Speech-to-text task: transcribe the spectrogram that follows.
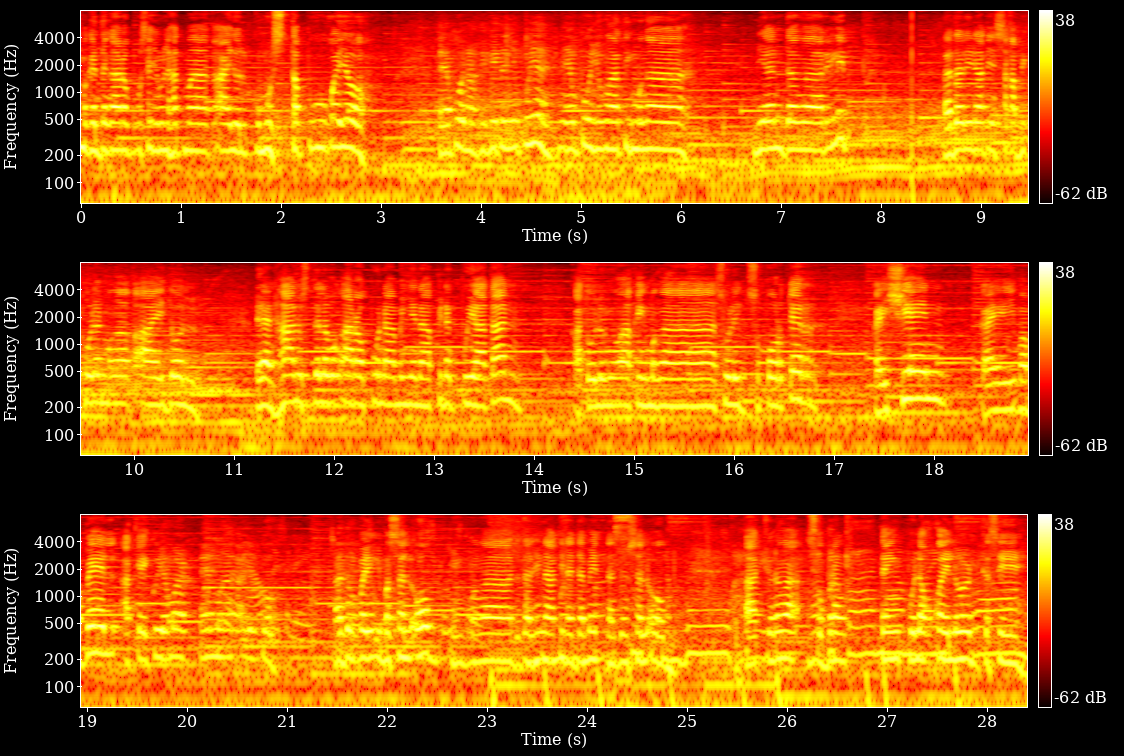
magandang araw po sa inyong lahat mga ka-idol. Kumusta po kayo? Ayan po, nakikita niyo po yan. Ayan po yung ating mga niandang uh, relief. Dadali natin sa kabikulan mga ka-idol. Ayan, halos dalawang araw po namin yan na pinagpuyatan. Katulong yung aking mga solid supporter. Kay Shen, kay Mabel, at kay Kuya Mark. Ayan mga ka-idol ko. Nandun pa yung iba sa loob, yung mga dadalhin natin na damit nandun sa loob. At yun na nga, sobrang thankful ako kay Lord kasi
